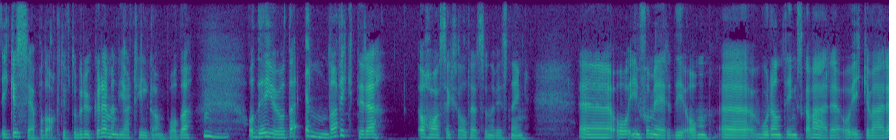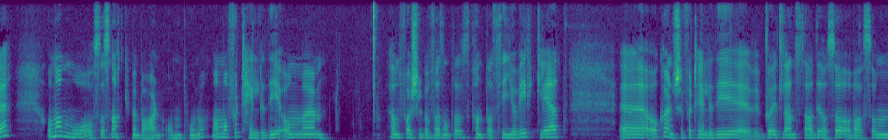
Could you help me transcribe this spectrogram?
Ikke ser på det aktivt og bruker det, men de har tilgang på det. Mm -hmm. Og det gjør at det er enda viktigere å ha seksualitetsundervisning. Eh, og informere de om eh, hvordan ting skal være og ikke være. Og man må også snakke med barn om porno. Man må fortelle de om eh, om forskjell på fantasi og virkelighet. Eh, og kanskje fortelle de på et eller annet stadie også hva som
